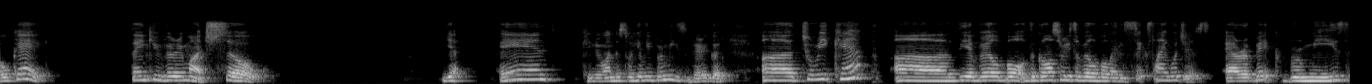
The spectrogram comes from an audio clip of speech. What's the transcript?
Okay, thank you very much. So, yeah, and can you understand Swahili Burmese? Very good. Uh, to recap, uh, the available the glossary is available in six languages: Arabic, Burmese,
